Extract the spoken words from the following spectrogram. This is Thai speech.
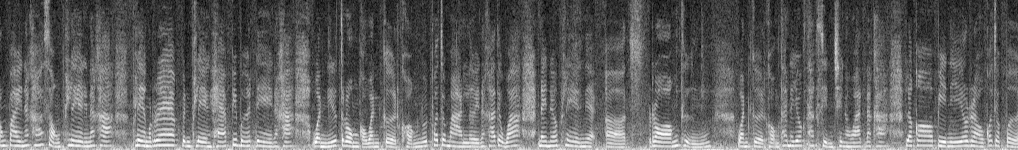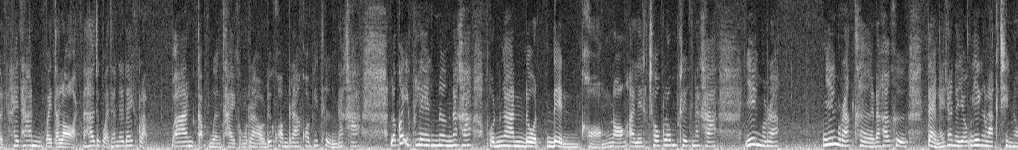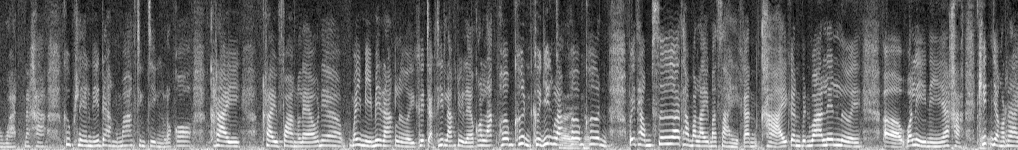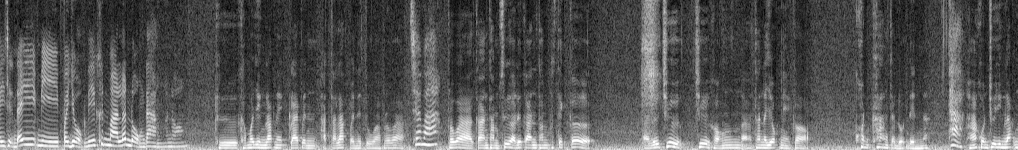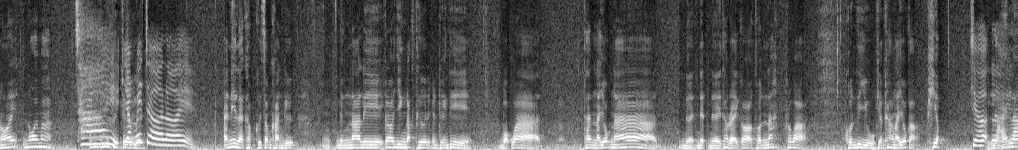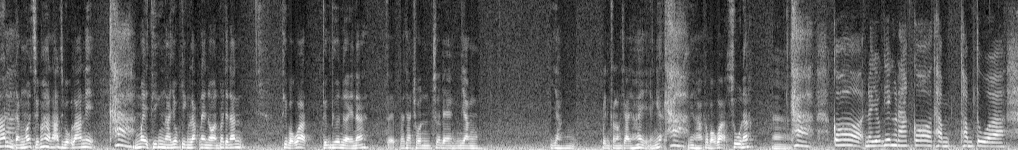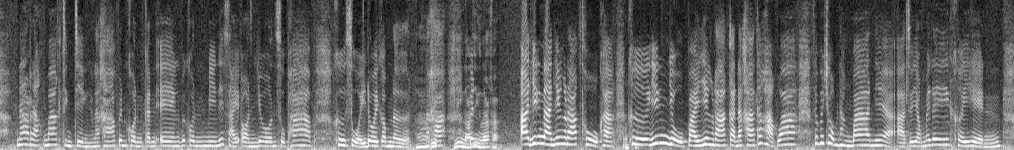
ลงไปนะคะสองเพลงนะคะ เพลงแรกเป็นเพลง Happy Birthday นะคะ วันนี้ตรงกับวันเกิดของนุชพจมานเลยนะคะ แต่ว่าในเนื้อเพลงเนี่ยร้องถึงวันเกิดของท่านนายกทักษิณชินวัตรนะคะ แล้วก็ปีนี้เราก็จะเปิดให้ท่านไปตลอดนะคะจนกว่าท่านจะได้กลับบ้านกลับเมืองไทยของเราด้วยความรักความคิดถึงนะคะ แล้วก็อีกเพลงหนึ่งนะคะ ผลงานโดดเด่นของน้องอเล็กโชคล่มพลึกนะคะ ยิ่งรัก ยิ่งรักเธอนะคะ คือแต่งให้ท่านนายกยิ่งรักชินวัตรนะคะ คือเพลงนี้ดังมากจริง ๆ แล้วก็ใครใครฟังแล้วเนี่ยไม่มีไม่รักเลย คือจากที่รักอยู่แล้วก็รักเพิ่มขึ้น คือยิ่งรักใช่เพิ่มขึ้น ไปทำเสื้อทำอะไรมาใส่กันขายกันเป็นว่าเล่นเลยเอ่อวลีนี้อะค่ะ คิดอย่างไรถึงได้มีประโยคนี้ขึ้นมาแล้วโด่งดังอะน้อง คือคำว่ายิ่งรักเนี่ยกลายเป็นอัตลักษณ์ไปในตัว เพราะว่า ใช่ไหม เพราะว่าการทำเสื้อหรือการทำสติกเกอร์เอ่อ หรือชื่อชื่อของเอ่อท่านนายกนี่ก็ค่อนข้างจะโดดเด่นนะค่ะหาคนชื่อยิ่งรักน้อย น้อยมาก ใช่ผมยังไม่เคยเจอยังไม่เลยเจอเลย อันนี้แหละครับคือสำคัญคือหนึ่งนาลีก็ยิ่งรักเธอนี่เป็นเพลงที่บอกว่าท่านนายกนะเหนื่อยเหน็ดเหนื่อยเท่าไหร่ก็ทนนะ เพราะว่าคนที่อยู่เคียงข้างนายกอะเพียบเยอะเลยหลายล้านนะคะอย่างน้อย 15 ล้าน 16 ล้านนี่ค่ะไม่ทิ้งนายกยิ่งรักแน่นอน เพราะฉะนั้นที่บอกว่าถึงเธอเหนื่อยนะ แต่ประชาชนเสื้อแดงยังยัง เป็นกำลังใจให้อย่างเงี้ยค่ะนี่หาก็บอกว่าสู้นะอ่าค่ะ ก็นายกยิ่งรักษณ์ก็ทำทำตัวน่ารักมากจริง ๆนะคะ เป็นคนกันเองเป็นคนมีนิสัยอ่อนโยนสุภาพ คือสวยโดยกำเนิดนะคะ ยิ่งนานเป็นยิ่งรักอะอะยิ่งนานยิ่งรักถูกค่ะ คือยิ่งอยู่ไปยิ่งรักกันนะคะ ถ้าหากว่าท่านผู้ชมทางบ้านเนี่ยอาจจะยังไม่ได้เคยเห็น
